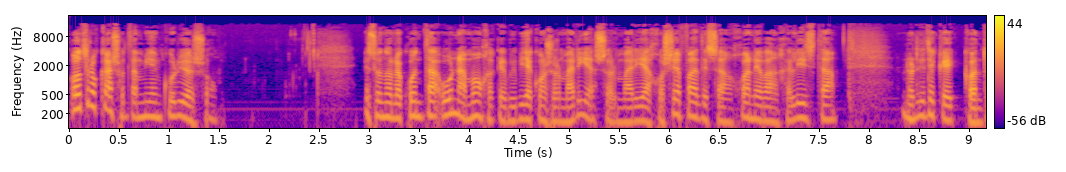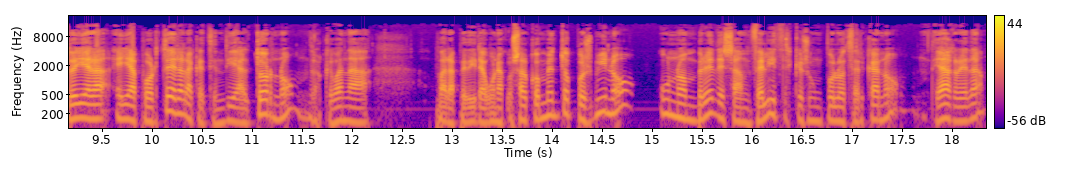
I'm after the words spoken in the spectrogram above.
Otro caso también curioso. Esto nos lo cuenta una monja que vivía con Sor María, Sor María Josefa de San Juan Evangelista. Nos dice que cuando ella era ella portera, la que tendía el torno, los que van a para pedir alguna cosa al convento, pues vino un hombre de San Felices, que es un pueblo cercano de Ágreda,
